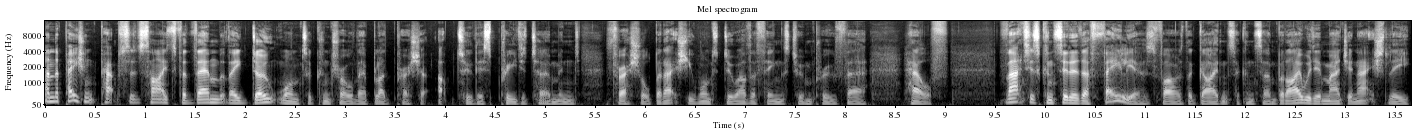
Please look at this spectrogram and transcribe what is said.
and the patient perhaps decides for them that they don't want to control their blood pressure up to this predetermined threshold, but actually want to do other things to improve their health. That is considered a failure as far as the guidance are concerned, but I would imagine actually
